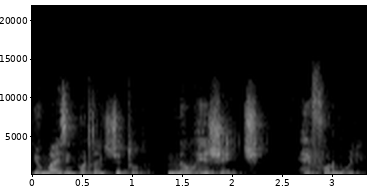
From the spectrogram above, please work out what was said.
E o mais importante de tudo, não rejeite, reformule.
